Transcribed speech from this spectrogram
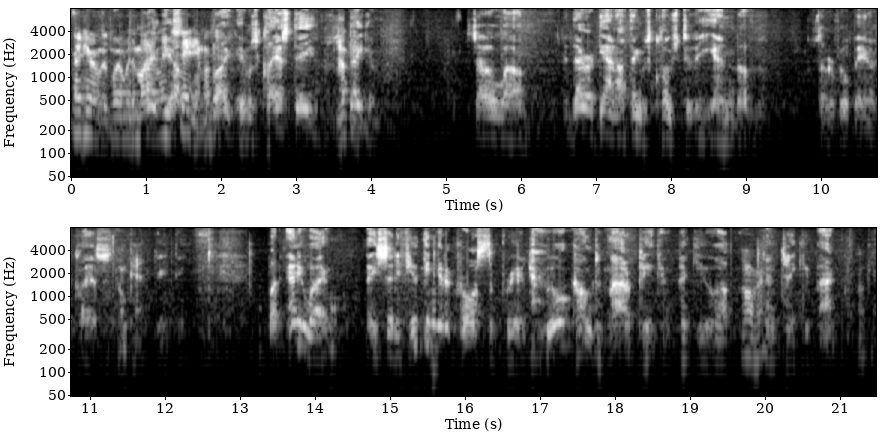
Right here with, with the minor Right, league yeah, stadium. Okay. Right, it was Class D Okay. stadium. So um, there again, I think it was close to the end of Centreville being a Class Okay. But anyway, they said if you can get across the bridge, we'll come to Matapeake and pick you up right. and take you back. Okay.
